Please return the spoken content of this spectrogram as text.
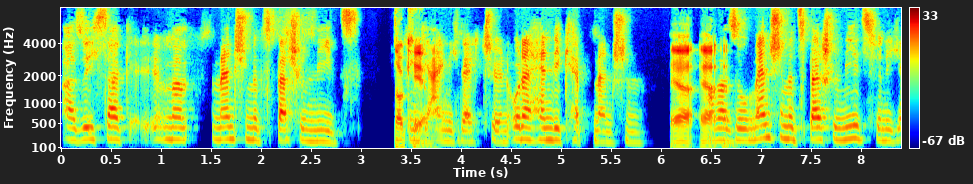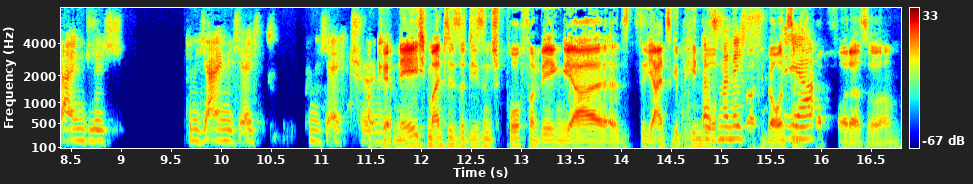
Also ich sage immer Menschen mit Special Needs. Okay. Finde ich eigentlich recht schön. Oder Handicapped Menschen. Ja, ja. Aber so Menschen mit Special Needs finde ich eigentlich, finde ich eigentlich echt, finde ich echt schön. Okay, nee, ich meinte so diesen Spruch von wegen, ja, die einzige Behinderung nicht, ist bei uns ja, im Kopf oder so.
